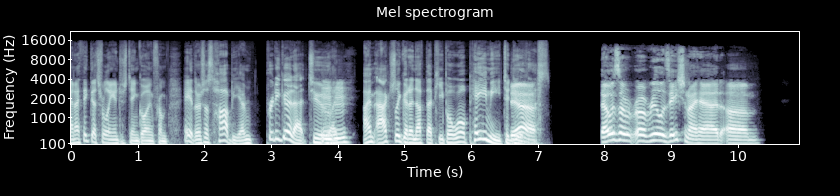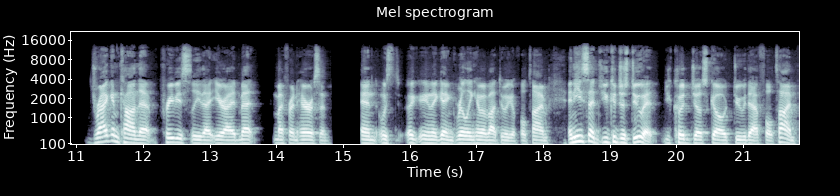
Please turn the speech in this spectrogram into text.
And I think that's really interesting going from, hey, there's this hobby I'm pretty good at to mm-hmm. like, I'm actually good enough that people will pay me to do yeah. this that was a, a realization I had. Um, Dragon Con that previously that year, I had met my friend Harrison and was and again grilling him about doing it full time. And he said you could just do it. You could just go do that full time.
